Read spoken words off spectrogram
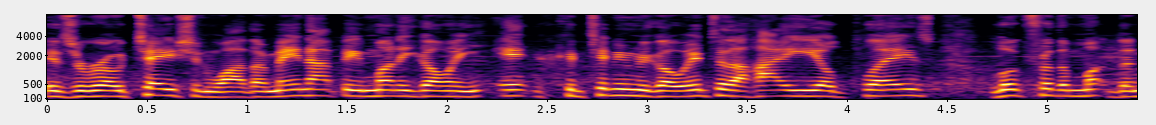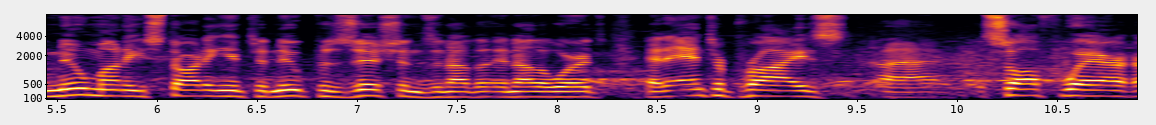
is a rotation. While there may not be money going, in, continuing to go into the high yield plays, look for the the new money starting into new positions. In other in other words, and enterprise uh, software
